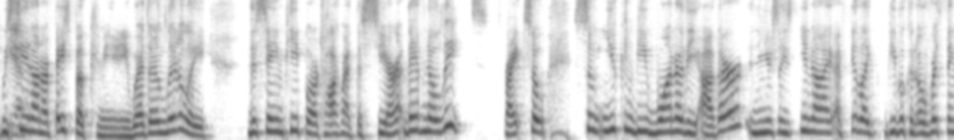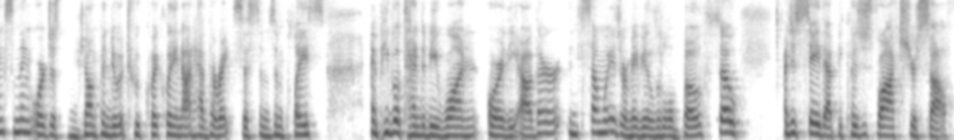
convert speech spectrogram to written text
we yeah. see it on our facebook community where they're literally the same people are talking about the crm they have no leads right so so you can be one or the other and usually you know I, I feel like people can overthink something or just jump into it too quickly and not have the right systems in place and people tend to be one or the other in some ways, or maybe a little both. So I just say that because just watch yourself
